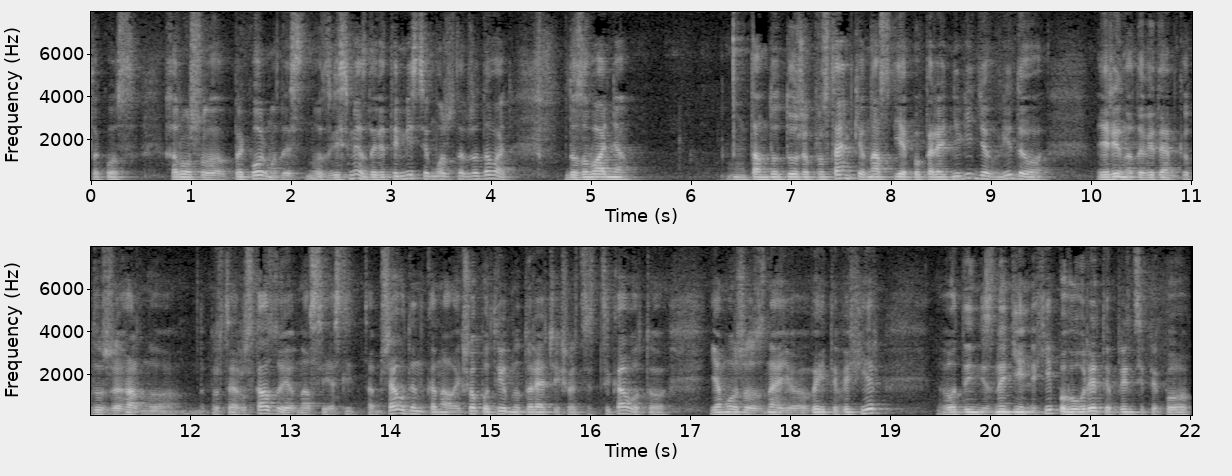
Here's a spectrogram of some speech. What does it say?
такого хорошого прикорму, десь ну, з 8 з 9 місяців можете вже давати. Дозування там дуже простеньке. У нас є попереднє відео. відео. Ірина Давиденко дуже гарно про це розказує. У нас є там ще один канал. Якщо потрібно, до речі, якщо це цікаво, то я можу з нею вийти в ефір один із недільних і поговорити, в принципі, по,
